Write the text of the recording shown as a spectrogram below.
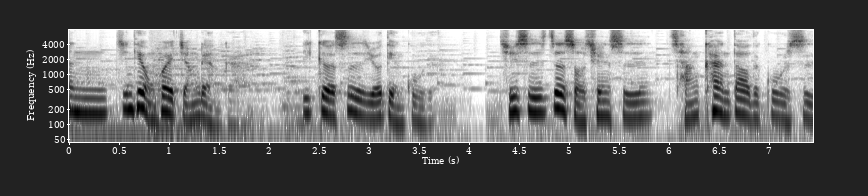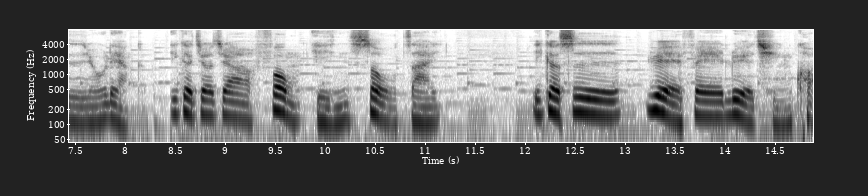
但今天我会讲两个，一个是有典故的。其实这首千诗常看到的故事有两个，一个就叫凤吟受灾，一个是岳飞掠秦款。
